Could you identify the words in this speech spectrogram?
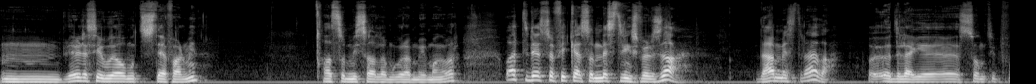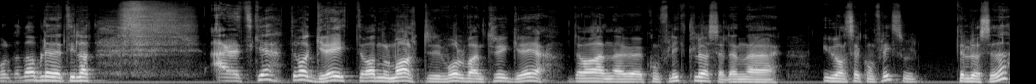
Mm, det vil jeg si var mot stefaren min. Han som mishandla mora mi i mange år. Og etter det så fikk jeg sånn mestringsfølelse. da. Det her mestra jeg, da. Å ødelegge eh, sånn type folk. Og da ble det til at Jeg vet ikke. Det var greit. Det var normalt. Vold var en trygg greie. Det var en eh, konfliktløser. Den, uh, uansett konflikt, så det løser det.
